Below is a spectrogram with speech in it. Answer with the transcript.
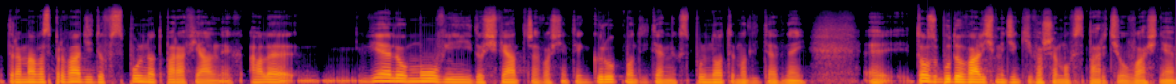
która ma Was prowadzić do wspólnot parafialnych, ale wielu mówi i doświadcza właśnie tych grup modlitewnych, wspólnoty modlitewnej. E, to zbudowaliśmy dzięki Waszemu wsparciu właśnie.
